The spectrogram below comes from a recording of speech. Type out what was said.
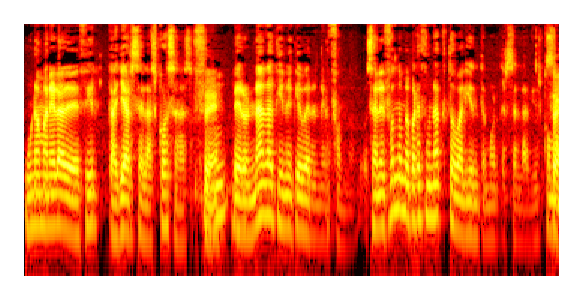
una manera de decir callarse las cosas, Sí. Pero nada tiene que ver en el fondo. O sea, en el fondo me parece un acto valiente morderse el labio. Es como, Sí.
